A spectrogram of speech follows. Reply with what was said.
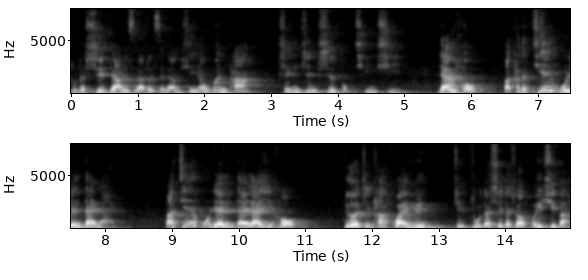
主的使者阿里斯拉特塞莱姆先要问他神志是否清晰，然后把他的监护人带来，把监护人带来以后，得知她怀孕，主主的使者说：“回去吧，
